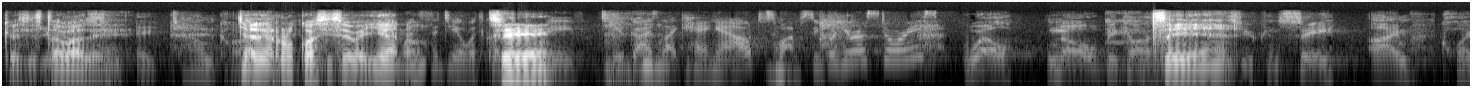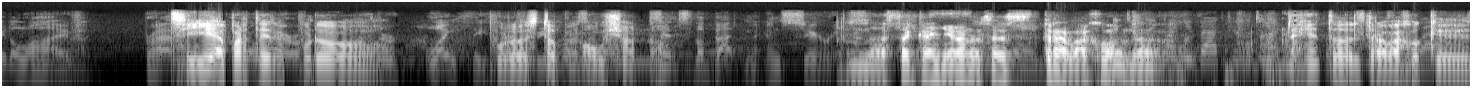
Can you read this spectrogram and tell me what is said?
Que sí estaba de... Ya de ruco así se veía, ¿no? Sí. Sí. Sí, aparte era puro- puro stop motion, ¿no? No, está cañón, o sea, es trabajo, no. Imagina todo el trabajo que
